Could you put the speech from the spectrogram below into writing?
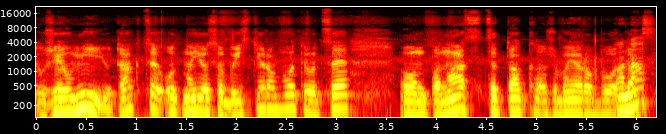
вже вмію. Так, це от мої особисті роботи. Оце он по нас, це також моя робота. Нас?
